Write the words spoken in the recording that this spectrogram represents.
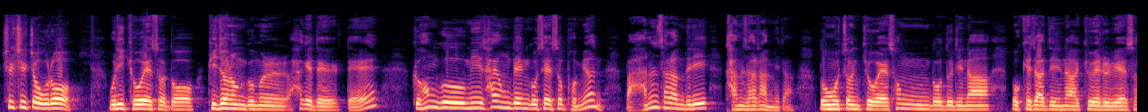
실질적으로 우리 교회에서도 비전헌금을 하게 될 때 그 헌금이 사용된 곳에서 보면 많은 사람들이 감사를 합니다. 농어촌 교회 성도들이나 목회자들이나 교회를 위해서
